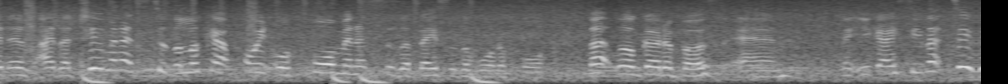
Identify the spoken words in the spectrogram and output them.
it is either two minutes to the lookout point or four minutes to the base of the waterfall. But we'll go to both and let you guys see that too.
